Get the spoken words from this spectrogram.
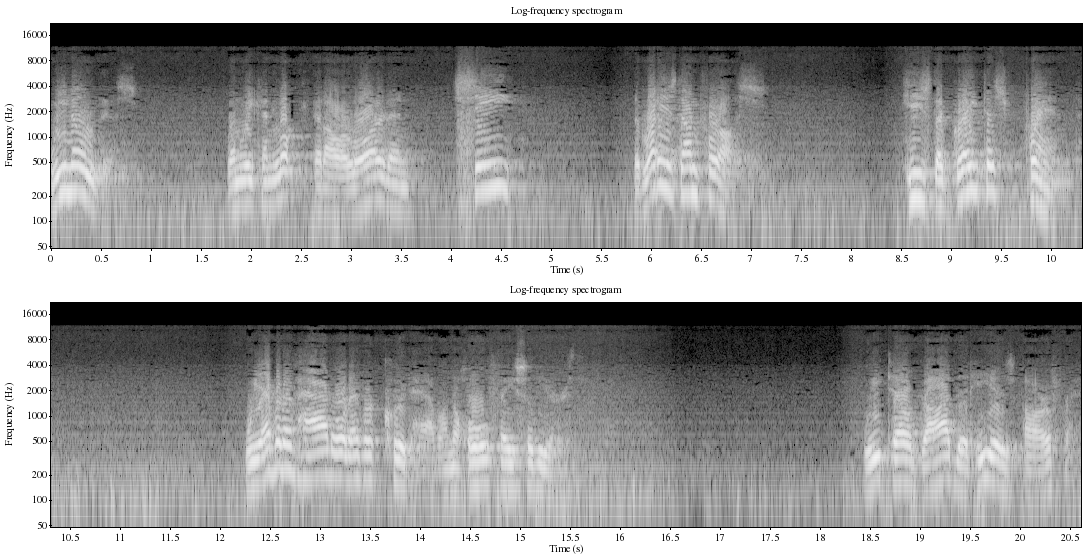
We know this when we can look at our Lord and see that what he has done for us, he's the greatest friend we ever have had or ever could have on the whole face of the earth. we tell God that He is our friend.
